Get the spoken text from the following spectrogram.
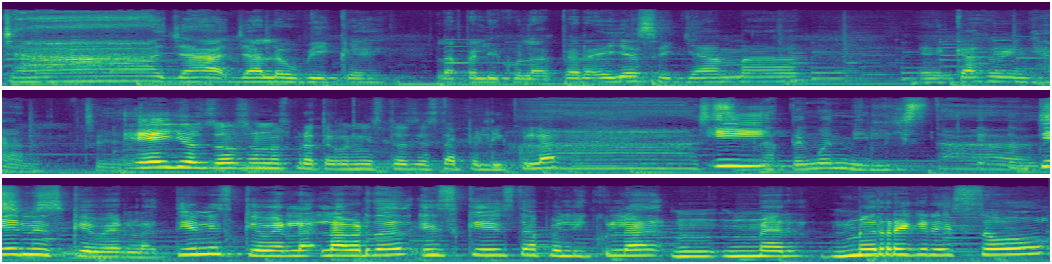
ya, ya, ya lo ubiqué, la película. Pero ella se llama eh, Catherine Hahn. llama. Ellos dos son los protagonistas de esta película. Sí, y- la tengo en mi lista. sí, Tienes sí. que verla, tienes que verla. La verdad es que esta película me, me regresó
